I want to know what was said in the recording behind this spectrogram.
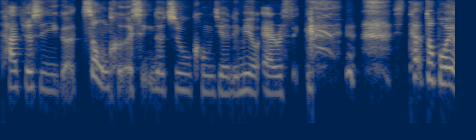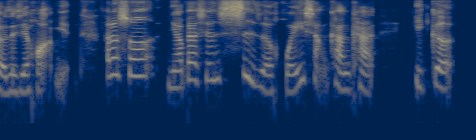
它就是一个综合型的置物空间，里面有 everything，它都不会有这些画面。他就说，你要不要先试着回想看看一个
